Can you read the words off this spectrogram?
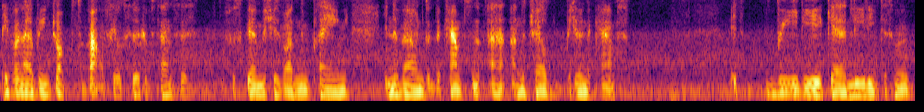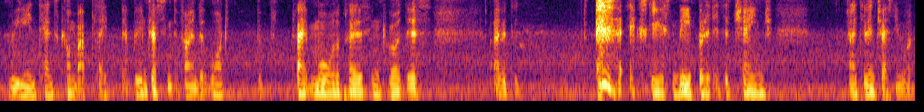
people are now being dropped into battlefield circumstances for skirmishes rather than playing in the round around the camps and, uh, and the trails between the camps. It's really again leading to some really intense combat play. It'd be interesting to find out what the play, more the players think about this. And it's a, excuse me, but it's a change and it's an interesting one.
